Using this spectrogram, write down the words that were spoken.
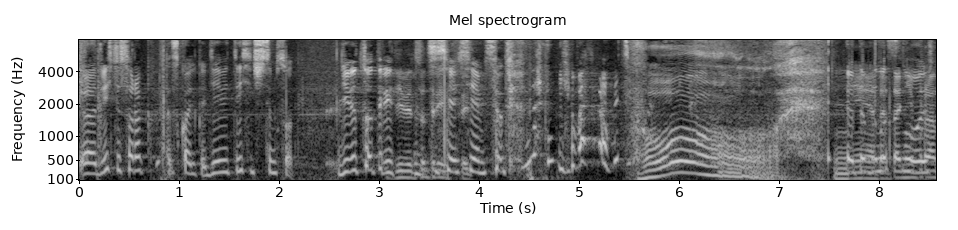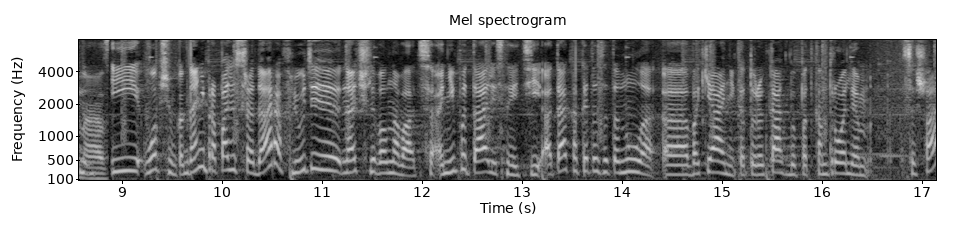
Э, 240, сколько? 9700. 930. 930. 70. Ебать. О, Нет, это было сложно. И, в общем, когда они пропали с радаров, люди начали волноваться. Они пытались найти. А так как это затонуло э, в океане, который как бы под контролем США,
